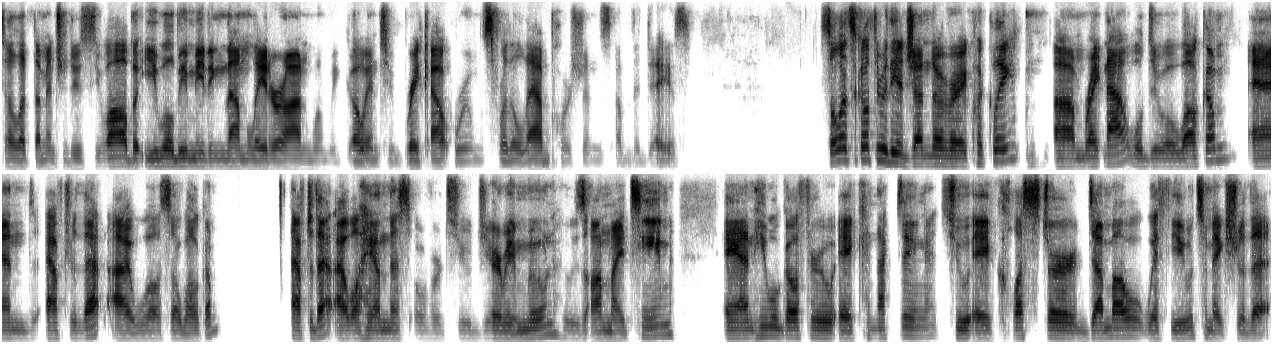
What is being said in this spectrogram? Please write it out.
to let them introduce you all, but you will be meeting them later on when we go into breakout rooms for the lab portions of the days. So let's go through the agenda very quickly. Um, right now, we'll do a welcome. And after that, I will, so welcome. After that, I will hand this over to Jeremy Moon, who's on my team and he will go through a connecting to a cluster demo with you to make sure that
